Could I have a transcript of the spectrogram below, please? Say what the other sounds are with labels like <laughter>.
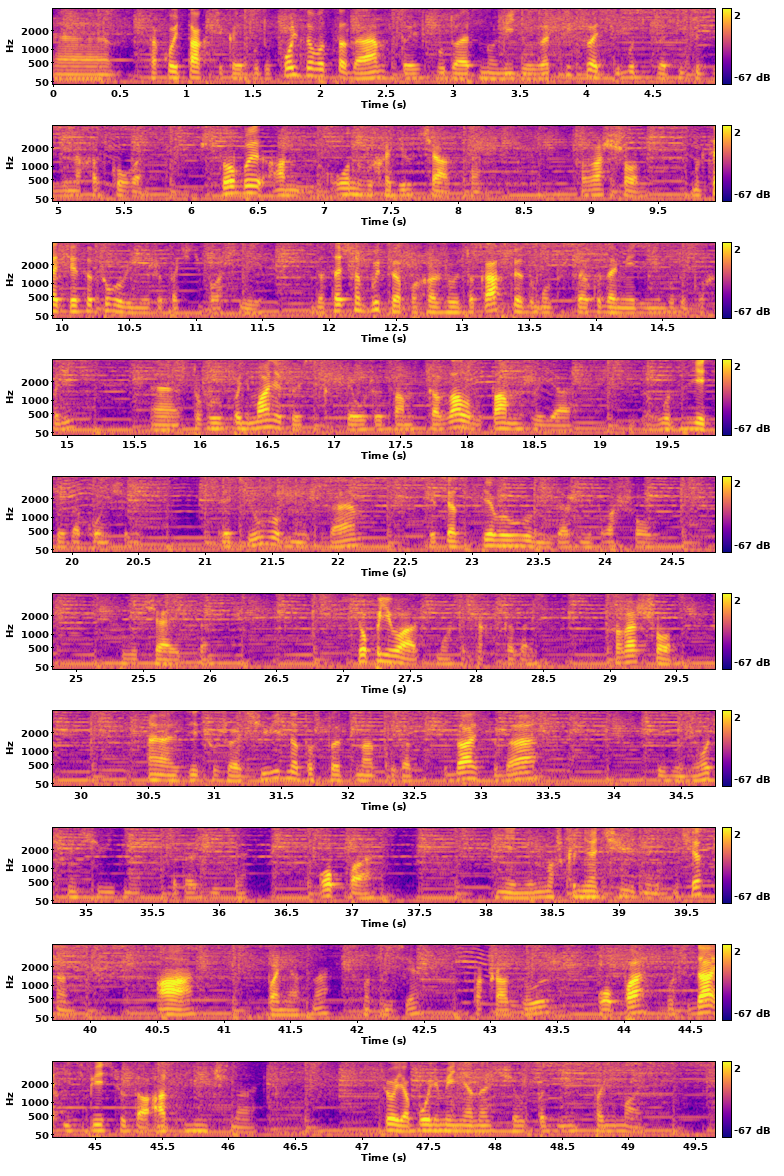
э, такой тактикой буду пользоваться, да. То есть буду одно видео записывать и буду записывать именно хардкора, чтобы он, он выходил часто. Хорошо. Мы, кстати, этот уровень уже почти прошли. Достаточно быстро прохожу эту карту. Я думал, что я куда медленнее буду проходить. Э, чтобы вы понимали, то есть, как я уже там сказал, вот там же я, вот здесь я закончил эти уровни да? То есть я первый уровень даже не прошел, получается. Все при вас, можно так сказать. Хорошо. Э, здесь уже очевидно то, что это надо куда-то сюда, сюда. Или не очень очевидно. Подождите. Опа. Не, немножко не очевидно, если честно. А, понятно. Смотрите показываю. Опа, вот сюда и теперь сюда. Отлично. Все, я более-менее начал понимать.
